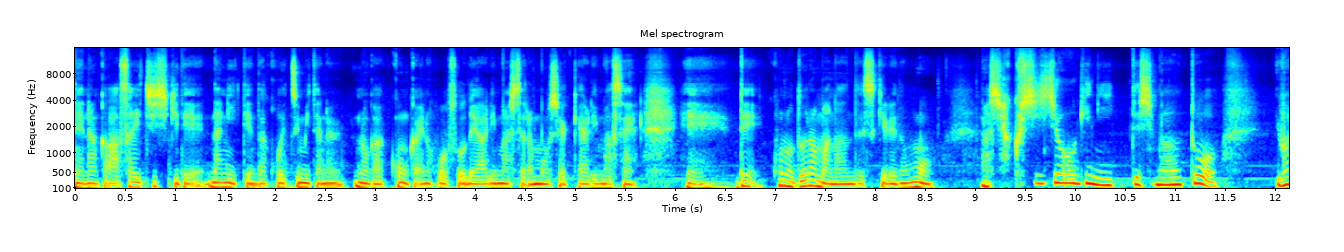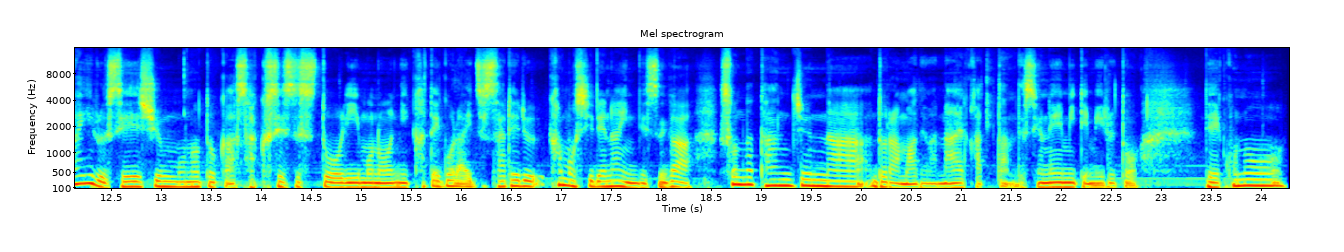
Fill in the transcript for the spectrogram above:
ね、なんか浅い知識で何言ってんだこいつみたいなのが今回の放送でありましたら申し訳ありません。えー、で、このドラマなんですけれども、まあ、杓子定規に行ってしまうと、いわゆる青春ものとかサクセスストーリーものにカテゴライズされるかもしれないんですが、そんな単純なドラマではなかったんですよね、見てみると。で、この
